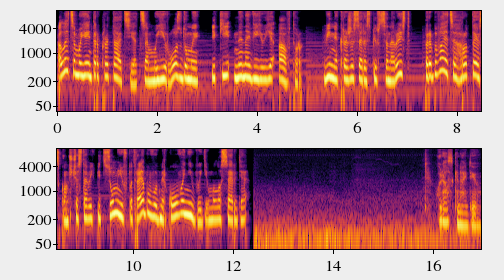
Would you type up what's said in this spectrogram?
Але це моя інтерпретація, це мої роздуми, які не навіює автор. Він, як режисер і співсценарист, перебиває це гротеском, що ставить під сумнів потребу в обмірковуванні видів милосердя. What else can I do?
